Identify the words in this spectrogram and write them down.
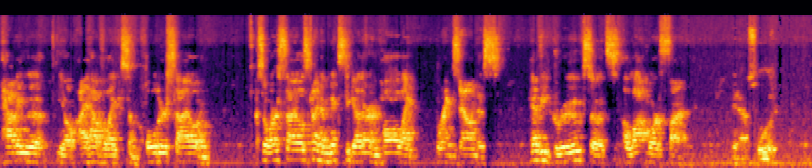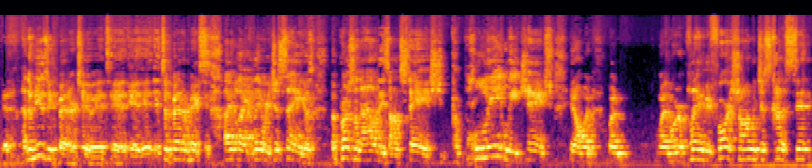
having the you know I have like some older style and so our styles kind of mix together and Paul like brings down this heavy groove so it's a lot more fun Yeah, Absolutely. Yeah. And the music better too. It's it, it, it's a better mix. Like, like they were just saying, because the personalities on stage completely changed. You know, when when when we were playing before, Shawn would just kind of sit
